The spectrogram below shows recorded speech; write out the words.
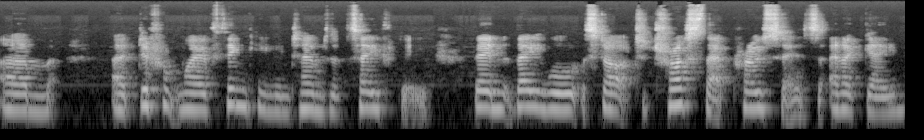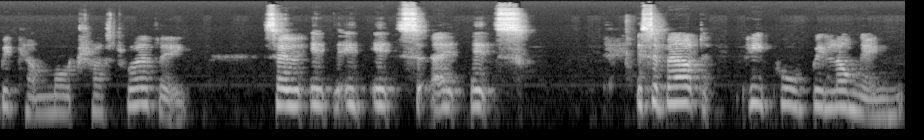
um, a different way of thinking in terms of safety, then they will start to trust that process and again become more trustworthy. So it, it, it's uh, it's it's about people belonging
